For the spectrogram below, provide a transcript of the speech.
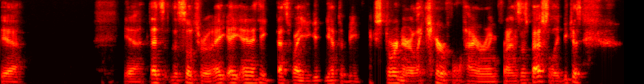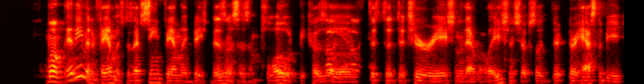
Yeah, yeah, that's that's so true. I, I, and I think that's why you get, you have to be extraordinarily careful hiring friends, especially because, well, and even in families, because I've seen family-based businesses implode because oh, of yeah. just the deterioration of that relationship. So there, there has to be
